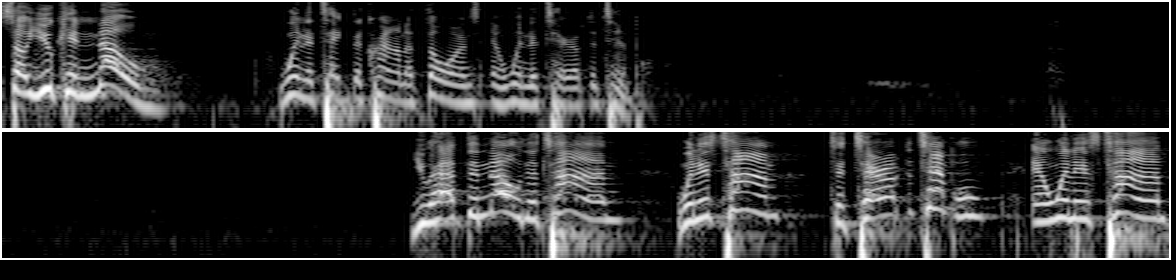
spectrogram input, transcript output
So you can know when to take the crown of thorns and when to tear up the temple. You have to know the time when it's time to tear up the temple and when it's time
